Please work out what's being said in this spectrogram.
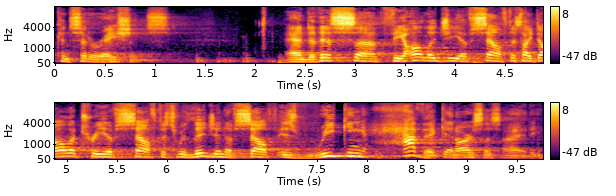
considerations. And this uh, theology of self, this idolatry of self, this religion of self is wreaking havoc in our society,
